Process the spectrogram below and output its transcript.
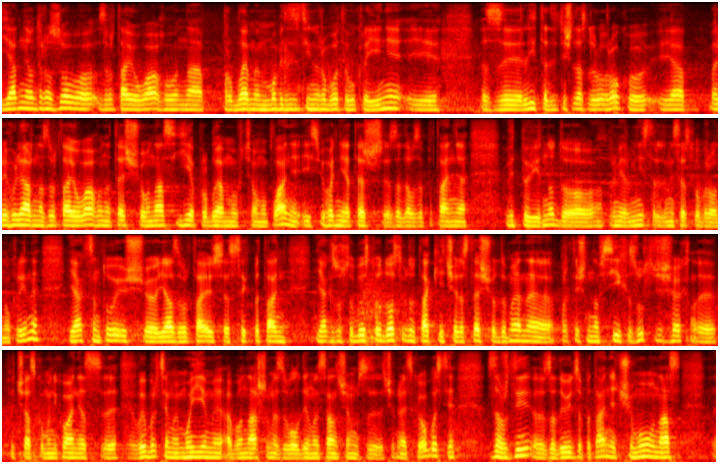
Я неодноразово звертаю увагу на проблеми мобілізаційної роботи в Україні. І з літа 2022 року я регулярно звертаю увагу на те, що у нас є проблеми в цьому плані. І сьогодні я теж задав запитання відповідно до прем'єр-міністра до Міністерства оборони України. Я акцентую, що я звертаюся з цих питань як з особистого досвіду, так і через те, що до мене практично на всіх зустрічах е, під час комунікування з е, виборцями моїми або нашими з Володимиром Олександровичем з Чернівецької області завжди е, задають запитання, чому у нас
